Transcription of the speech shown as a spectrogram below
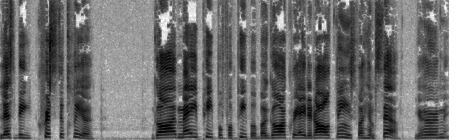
Let's be crystal clear. God made people for people, but God created all things for Himself. You heard me?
